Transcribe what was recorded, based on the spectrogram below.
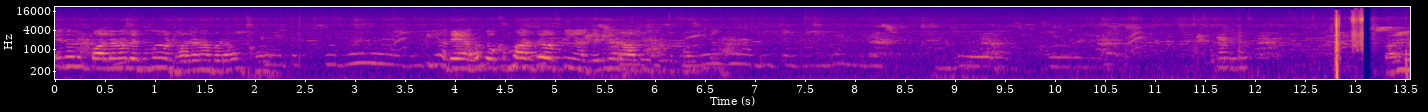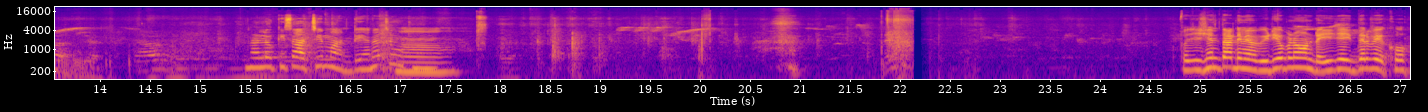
ਇਹਨਾਂ ਨੂੰ ਪਾਲਣਾ ਤੇ ਬੂਹੇ ਉਠਾ ਲੈਣਾ ਬੜਾ ਔਖਾ ਧੀਆਂ ਦੇ ਇਹੋ ਦੁੱਖ ਮਾਰਦੇ ਔਰ ਧੀਆਂ ਜਿਹੜੀਆਂ ਰਾਤ ਨੂੰ ਦੁੱਖ ਖਾਂਦੀਆਂ ਨਾ ਲੋਕੀ ਸੱਚ ਹੀ ਮੰਨਦੇ ਆ ਨਾ ਝੂਠ ਹੂੰ। ਪੋਜੀਸ਼ਨ ਤੁਹਾਡੀ ਮੈਂ ਵੀਡੀਓ ਬਣਾਉਣ ਡਈ ਜੇ ਇੱਧਰ ਵੇਖੋ।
